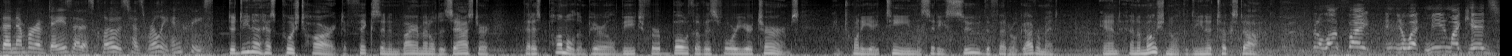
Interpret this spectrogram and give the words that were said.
the number of days that it's closed has really increased. Dedina has pushed hard to fix an environmental disaster that has pummeled Imperial Beach for both of his four year terms. In 2018, the city sued the federal government, and an emotional Dedina took stock. It's been a long fight, and you know what? Me and my kids,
